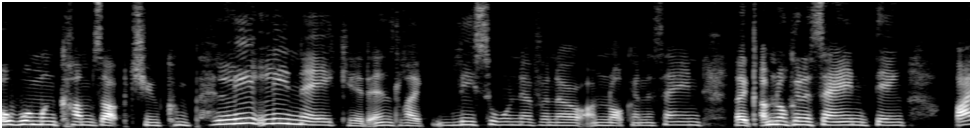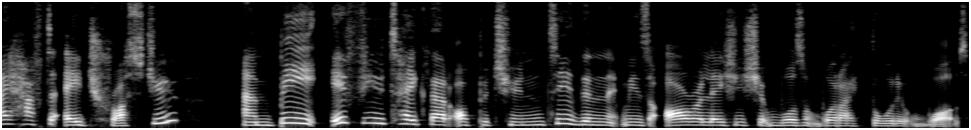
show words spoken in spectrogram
a woman comes up to you completely naked and is like lisa will never know. I'm not going to say any- like i'm not going to say anything. I have to a trust you and B, if you take that opportunity, then it means our relationship wasn't what I thought it was.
